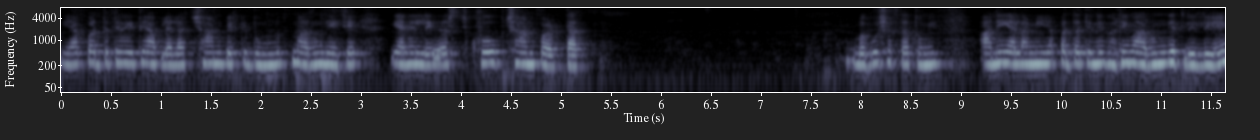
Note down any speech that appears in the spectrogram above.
या पद्धतीने इथे आपल्याला छानपैकी दुमत मारून घ्यायचे. याने लेयर्स खूप छान पडतात. बघू शकता तुम्ही. आणि याला मी या पद्धतीने घडी मारून घेतलेली आहे.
